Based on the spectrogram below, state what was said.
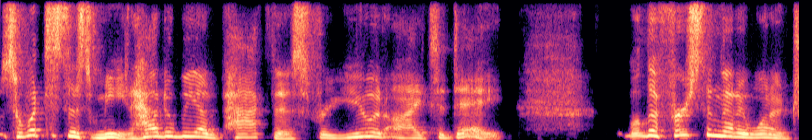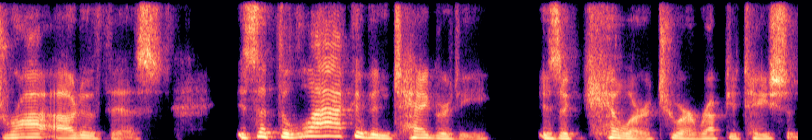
so what does this mean? How do we unpack this for you and I today? Well, the first thing that I want to draw out of this is that the lack of integrity is a killer to our reputation.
